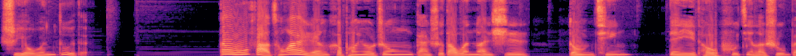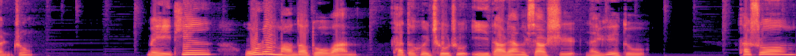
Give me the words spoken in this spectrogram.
是有温度的。”当无法从爱人和朋友中感受到温暖时，董卿便一头扑进了书本中。每一天，无论忙到多晚。他都会抽出一到两个小时来阅读。他说：“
